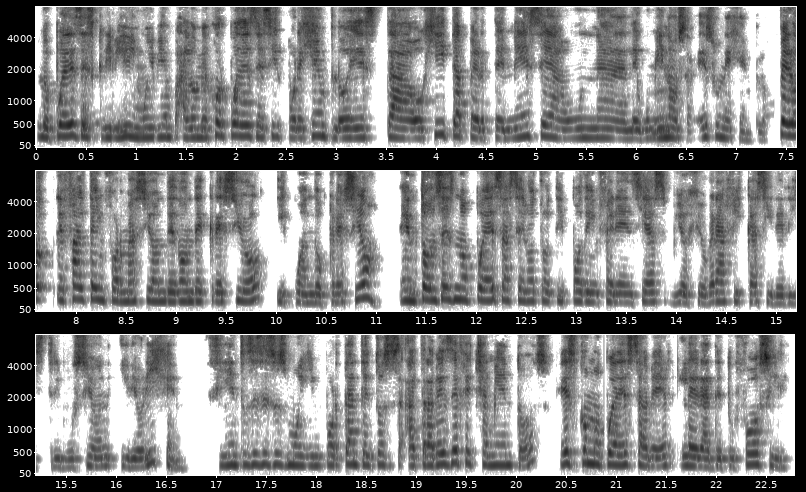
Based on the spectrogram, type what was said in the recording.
lo puedes describir y muy bien, a lo mejor puedes decir, por ejemplo, esta hojita pertenece a una leguminosa, es un ejemplo, pero te falta información de dónde creció y cuándo creció. Entonces no puedes hacer otro tipo de inferencias biogeográficas y de distribución y de origen. ¿Sí? Entonces eso es muy importante. Entonces, a través de fechamientos es como puedes saber la edad de tu fósil.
